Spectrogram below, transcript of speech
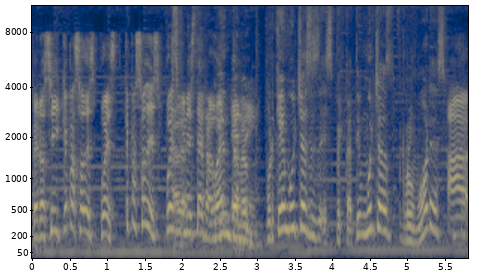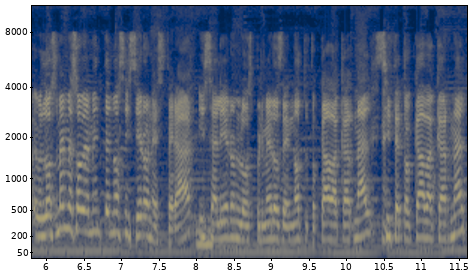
Pero sí, ¿qué pasó después? ¿Qué pasó después con este Raúl Cuéntame, N? porque hay muchas expectativas, muchos rumores. Ah, los memes obviamente no se hicieron esperar y salieron los primeros de no te tocaba carnal, si te tocaba carnal.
